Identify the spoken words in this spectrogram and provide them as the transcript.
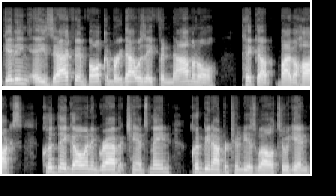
Getting a Zach Van Valkenburg, that was a phenomenal pickup by the Hawks. Could they go in and grab a Chance Main? Could be an opportunity as well to, again,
